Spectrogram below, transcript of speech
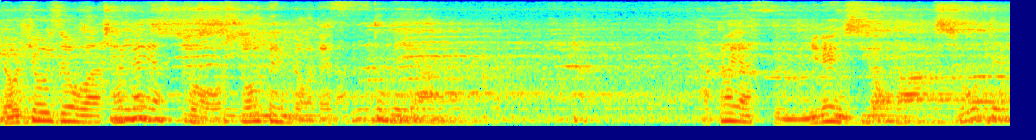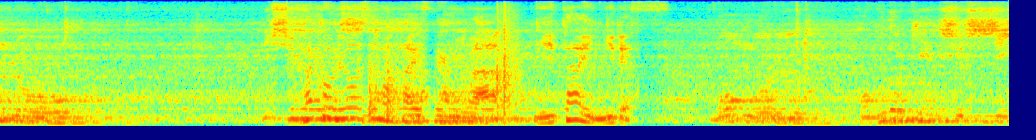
土俵上は高安と商天堂です高安2連勝。過去両者の対戦は2対2です。モンゴル国土県出身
